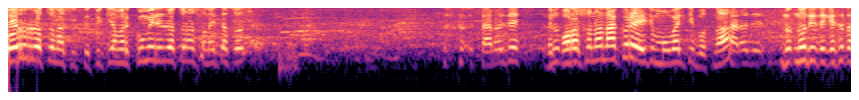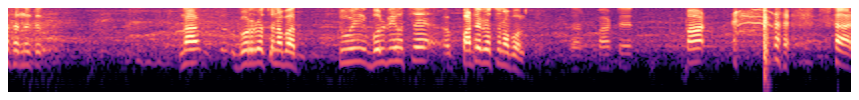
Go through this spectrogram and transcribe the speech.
গরুর রচনা শিখতে। তুই কি আমার কুমিরের রচনা শোনাইতাছস? স্যার ওই যে পড়াশোনা না করে এই যে মোবাইল টিপস না। স্যার ওই যে নদীতে গেছে তো স্যার নদীতে না গরুর রচনা বাদ। তুই বলবি হচ্ছে পাটের রচনা বল। স্যার পাটের পাট স্যার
